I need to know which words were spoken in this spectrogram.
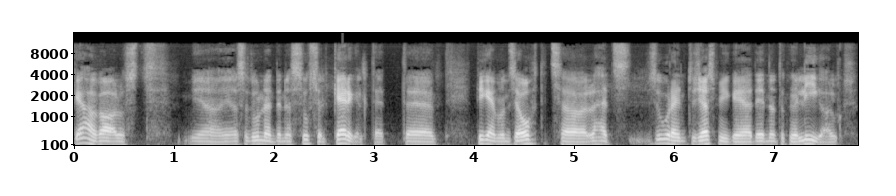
kehakaalust ja, ja sa tunned ennast suhteliselt kergelt, et äh, pigem on see oht, et sa lähed suure entusiasmiga ja teed natukene liiga alguses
